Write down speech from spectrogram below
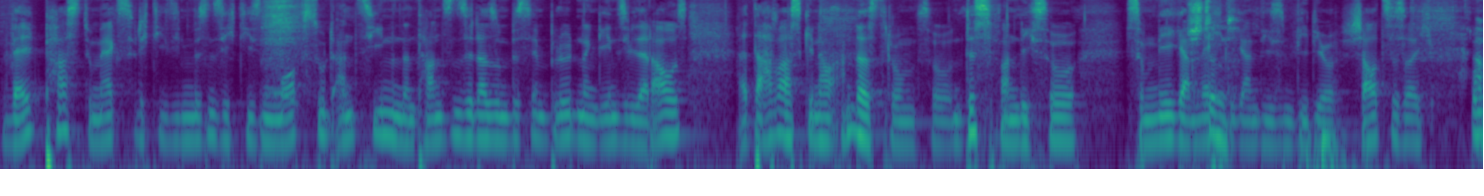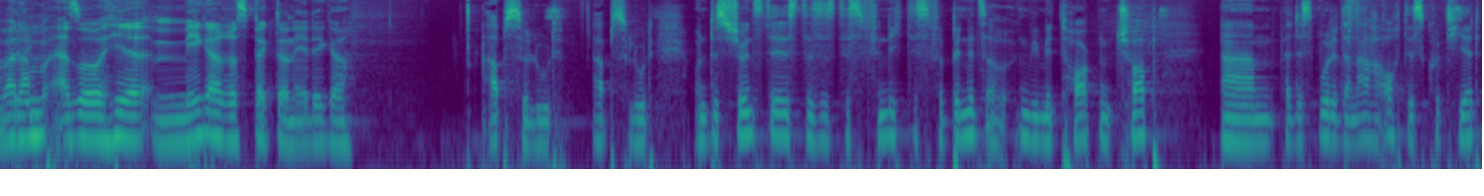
Welt passt. Du merkst richtig, sie müssen sich diesen Morphsuit anziehen und dann tanzen sie da so ein bisschen blöd und dann gehen sie wieder raus. Äh, Da war es genau andersrum. So. Und das fand ich so, so mega Stimmt. mächtig an diesem Video. Schaut es euch Aber dann, also hier mega Respekt an Edeka. Absolut, absolut. Und das Schönste ist, das ist, das finde ich, das verbindet es auch irgendwie mit Talk und Job, ähm, weil das wurde danach auch diskutiert.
